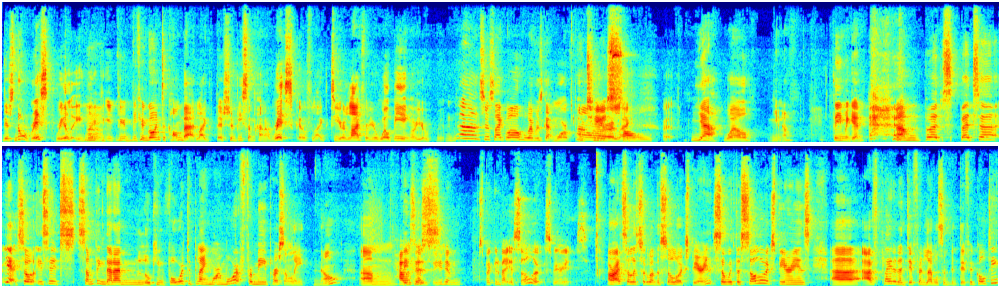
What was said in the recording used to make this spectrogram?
there's no risk really. Like if, you, if you're going to combat, like there should be some kind of risk of like to your life or your well-being or your nah. It's just like well, whoever's got more power. or to your like- soul uh, yeah, well, you know, theme again. um, but but uh, yeah, so is it something that I'm looking forward to playing more and more? For me personally, no. Um, How because this? You haven't spoken about your solo experience. all right, so let's talk about the solo experience. So with the solo experience, uh, I've played it at different levels of the difficulty.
